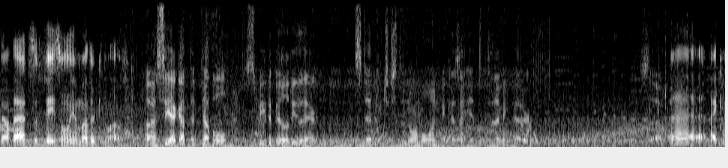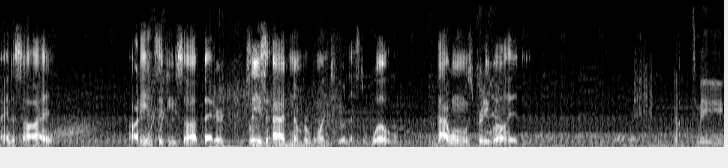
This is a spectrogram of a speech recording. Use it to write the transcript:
now that's a face only a mother can love. Uh, see, I got the double speed ability there instead of just the normal one because I hit the timing better. So, Uh, I kind of saw it. Audience, if you saw it better, please add number one to your list. Whoa. That one was pretty well hidden. not to me.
